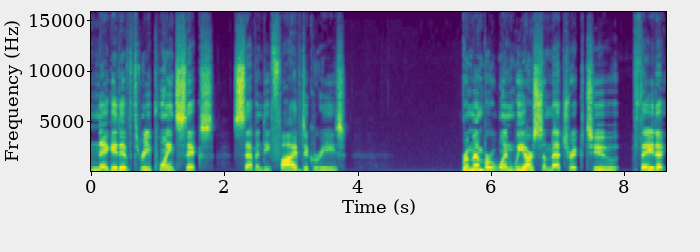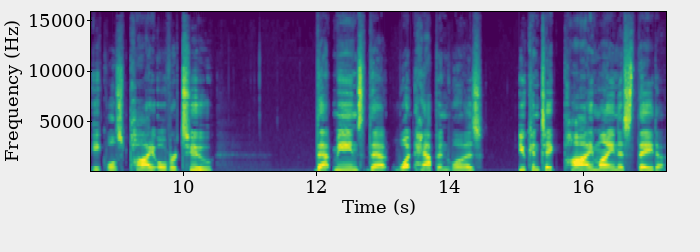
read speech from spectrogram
negative 3.675 degrees, remember when we are symmetric to theta equals pi over 2, that means that what happened was you can take pi minus theta.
